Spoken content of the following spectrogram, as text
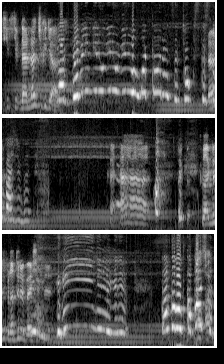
Çift çift nereden çıkacağız? Ya ne bileyim geliyor geliyor geliyor. Allah kahretsin. Çok streslim Nerede? ben şimdi. Kulaklık fırlatırım ben şimdi. geliyor geliyor. Sertan ol kapı açtın.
